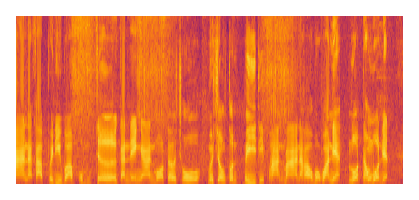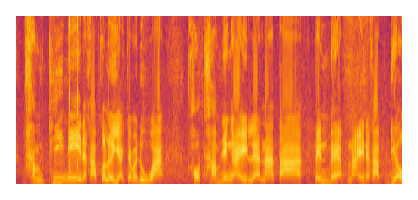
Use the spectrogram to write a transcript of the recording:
าร์นะครับพอดีว่าผมเจอกันในงานมอเตอร์โชว์เมื่อช่วงต้นปีที่ผ่านมานะครับเขาบอกว่าเนี่ยรถทั้งหมดเนี่ย ทำที่นี่นะครับ ก็เลยอยากจะมาดูว่าเขาทำยังไงและหน้าตาเป็นแบบไหนนะครับ เดี๋ยว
